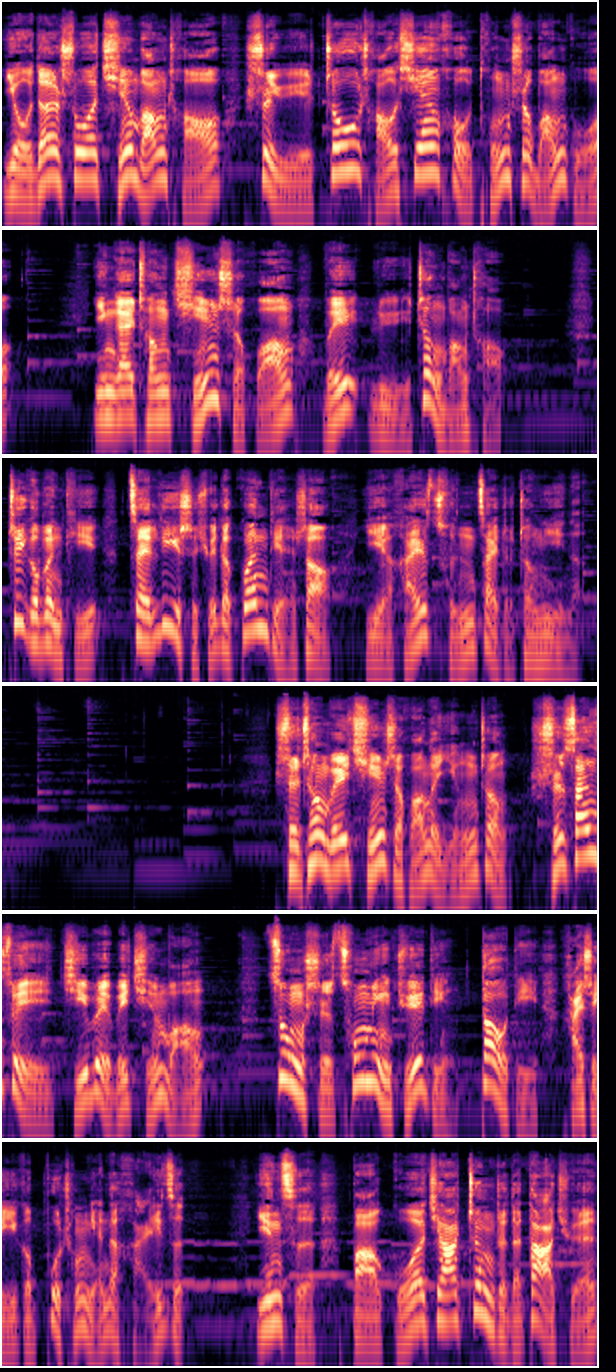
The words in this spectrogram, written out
有的说秦王朝是与周朝先后同时亡国，应该称秦始皇为吕政王朝。这个问题在历史学的观点上也还存在着争议呢。史称为秦始皇的嬴政，十三岁即位为秦王，纵使聪明绝顶，到底还是一个不成年的孩子，因此把国家政治的大权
